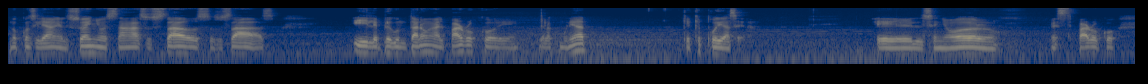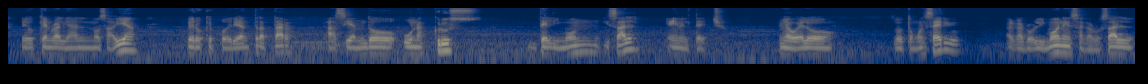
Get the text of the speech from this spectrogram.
no conciliaban el sueño, estaban asustados, asustadas. Y le preguntaron al párroco de, de la comunidad qué podía hacer. El señor, este párroco, dijo que en realidad no sabía, pero que podrían tratar haciendo una cruz de limón y sal en el techo. Mi abuelo lo tomó en serio, agarró limones, agarró sal,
